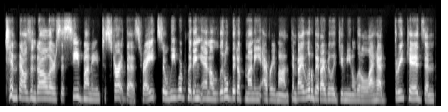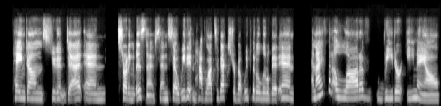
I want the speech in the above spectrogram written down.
$10,000 as seed money to start this, right? So we were putting in a little bit of money every month. And by a little bit, I really do mean a little. I had three kids and paying down student debt and starting a business. And so we didn't have lots of extra, but we put a little bit in. And I got a lot of reader email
